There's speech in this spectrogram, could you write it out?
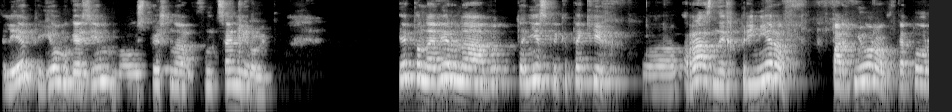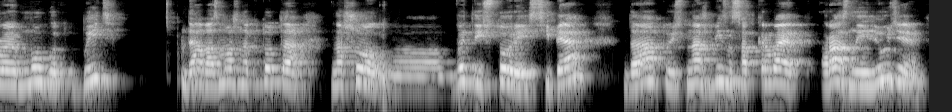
лет, ее магазин успешно функционирует. Это, наверное, вот несколько таких разных примеров партнеров, которые могут быть. Да, возможно, кто-то нашел в этой истории себя, да, то есть наш бизнес открывает разные люди,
